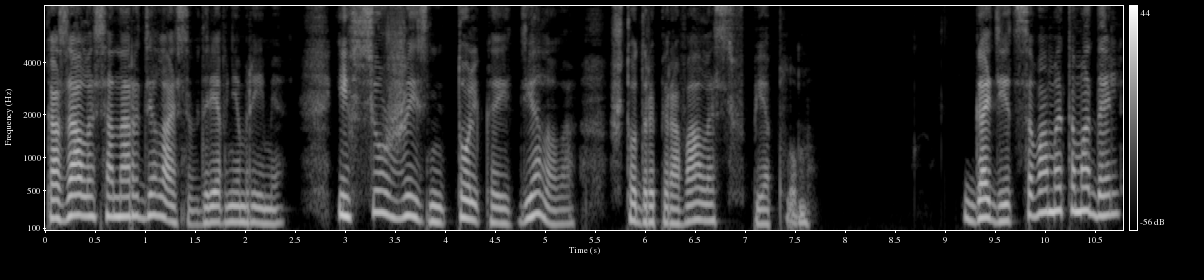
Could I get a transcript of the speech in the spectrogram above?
Казалось, она родилась в Древнем Риме и всю жизнь только и делала, что драпировалась в пеплум. «Годится вам эта модель?»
